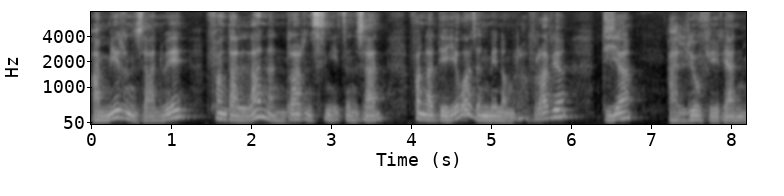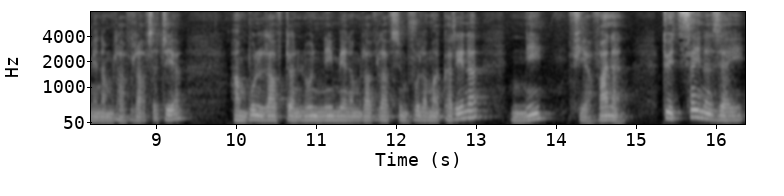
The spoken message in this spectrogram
hamerina izany hoe fandalana ny rariny sy ny hetsiny izany, fa na dia eo aza ny mena miraviravy dia aleo very any ny mena miraviravy satria ambony lavitra noho ny mena miraviravy sy ny vola aman-karena ny fihavanana. Toe-tsaina izay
